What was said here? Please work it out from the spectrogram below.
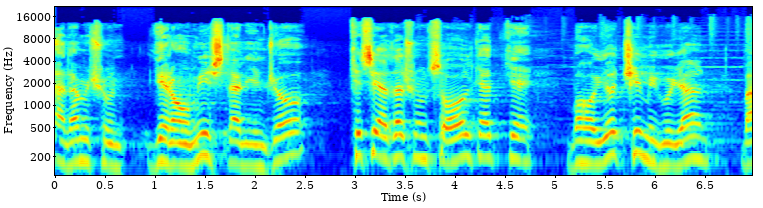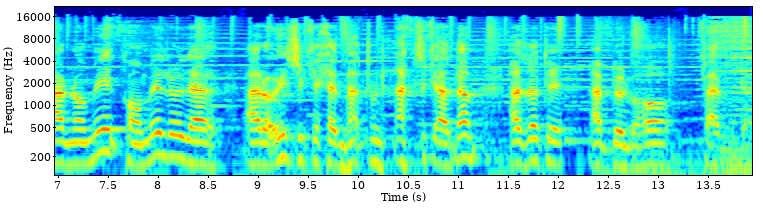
قدمشون گرامی است در اینجا. کسی ازشون سوال کرد که باهایا چی می‌گویند؟ برنامه کامل رو در عرایزی که خدمتون عرض کردم حضرت عبدالبها فرمودن.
